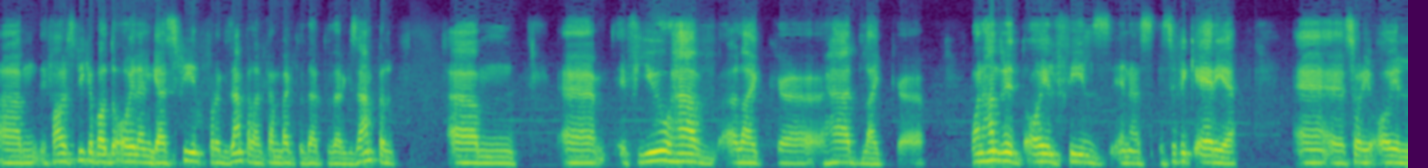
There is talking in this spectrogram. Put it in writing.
Um, if I'll speak about the oil and gas field, for example, I'll come back to that, to that example. Um, um, if you have uh, like uh, had like uh, 100 oil fields in a specific area, uh, sorry, oil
